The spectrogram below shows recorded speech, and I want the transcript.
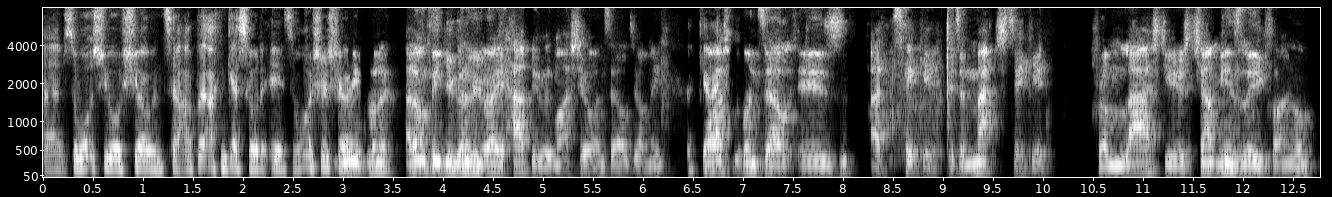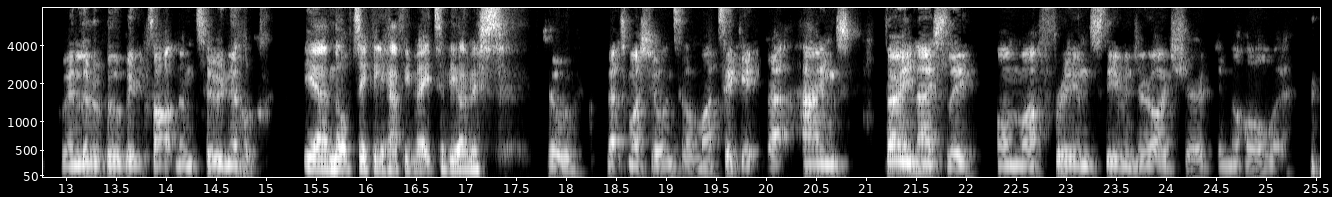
Um, so what's your show and tell? I bet I can guess what it is. What's your show? Gonna- I don't think you're going to be very happy with my show and tell, Johnny. Okay. My show and tell is a ticket. It's a match ticket from last year's Champions League final when Liverpool beat Tottenham 2 0. Yeah, I'm not particularly happy, mate. To be honest. So that's my show and tell. My ticket that hangs very nicely on my framed Steven Gerrard shirt in the hallway.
